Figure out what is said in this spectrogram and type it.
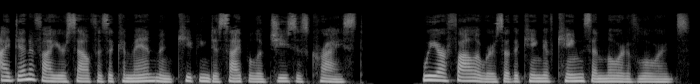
Identify yourself as a commandment keeping disciple of Jesus Christ. We are followers of the King of Kings and Lord of Lords.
